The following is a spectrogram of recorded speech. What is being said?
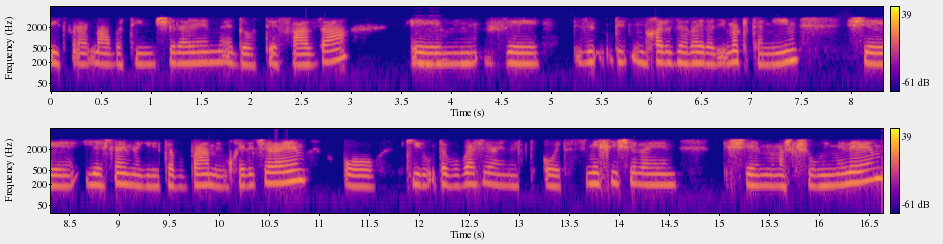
להתפנות מהבתים שלהם אה, בעוטף עזה, אמ, וזה במיוחד עוזר לילדים הקטנים, שיש להם נגיד את הבובה המיוחדת שלהם, או כאילו את הבובה שלהם או את הסמיכי שלהם, שהם ממש קשורים אליהם.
